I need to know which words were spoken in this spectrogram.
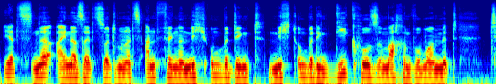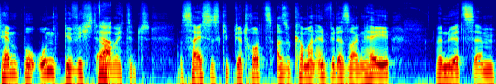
jetzt, ne, einerseits sollte man als Anfänger nicht unbedingt, nicht unbedingt die Kurse machen, wo man mit Tempo und Gewicht ja. arbeitet. Das heißt, es gibt ja trotz, also kann man entweder sagen, hey, wenn du jetzt ähm,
